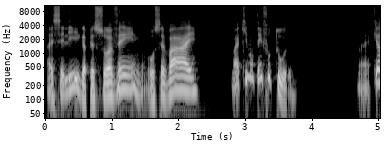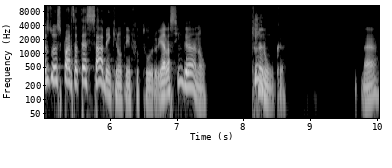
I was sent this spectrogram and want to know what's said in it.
Aí você liga, a pessoa vem, ou você vai, mas que não tem futuro. Né? Que as duas partes até sabem que não tem futuro, e elas se enganam. Quem nunca? Né?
